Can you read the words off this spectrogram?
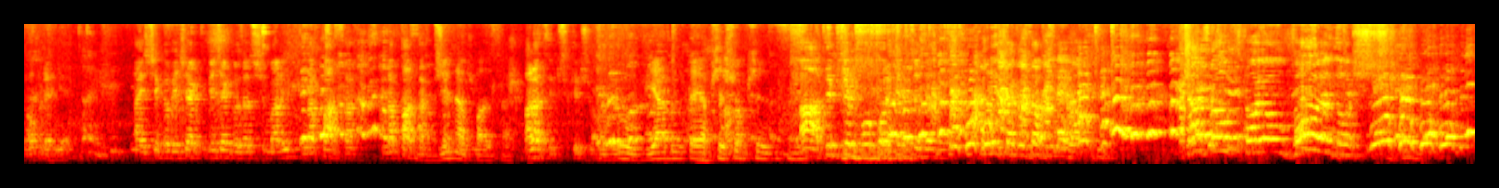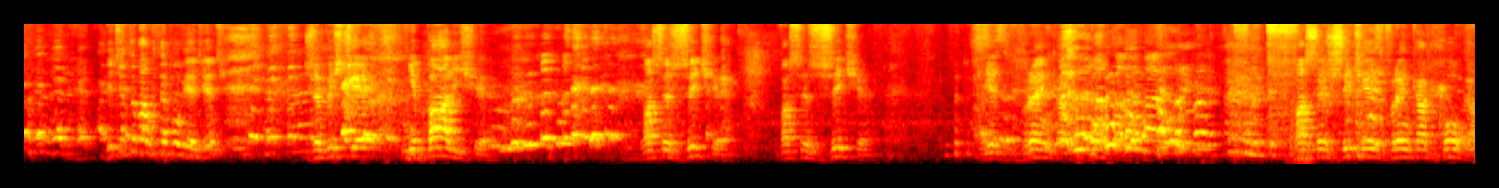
Dobre, nie? A jeszcze go wiecie jak, wiecie jak go zatrzymali? Na pasach, na pasach Gdzie na pasach? Ale ty przy tym przychodził. Był diabeł, to ja przeszłem przez... A, ty przeszedł. Policja go zawinęła. Zaczął swoją wolność. Wiecie co wam chcę powiedzieć? Żebyście nie bali się. Wasze życie, wasze życie jest w rękach Boga. Wasze życie jest w rękach Boga.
